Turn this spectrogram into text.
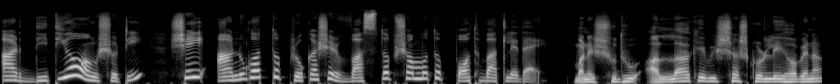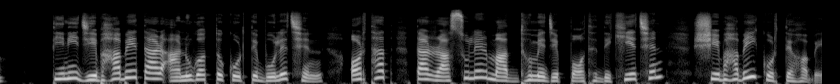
আর দ্বিতীয় অংশটি সেই আনুগত্য প্রকাশের বাস্তবসম্মত পথ বাতলে দেয়। মানে শুধু আল্লাহকে বিশ্বাস করলেই হবে না? তিনি যেভাবে তার আনুগত্য করতে বলেছেন অর্থাৎ তার রাসূলের মাধ্যমে যে পথ দেখিয়েছেন সেভাবেই করতে হবে।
